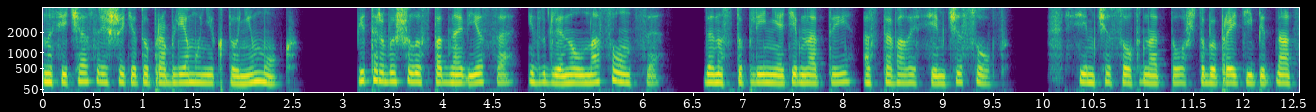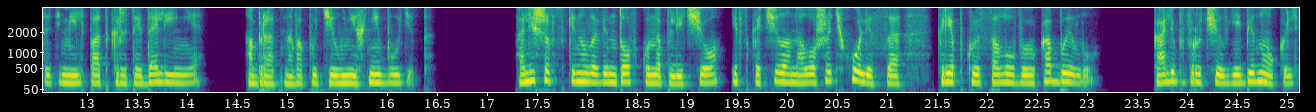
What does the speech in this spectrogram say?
но сейчас решить эту проблему никто не мог. Питер вышел из-под навеса и взглянул на солнце. До наступления темноты оставалось семь часов. Семь часов на то, чтобы пройти 15 миль по открытой долине. Обратного пути у них не будет. Алиша вскинула винтовку на плечо и вскочила на лошадь Холлиса, крепкую соловую кобылу. Калиб вручил ей бинокль.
